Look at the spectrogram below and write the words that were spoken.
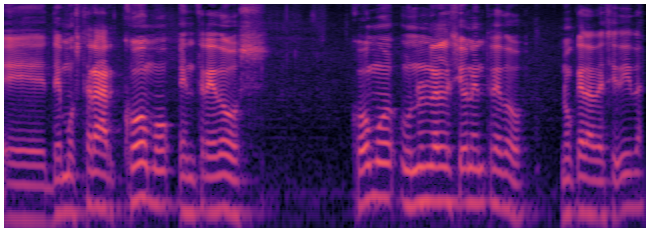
eh, demostrar cómo entre dos, cómo una elección entre dos no queda decidida.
